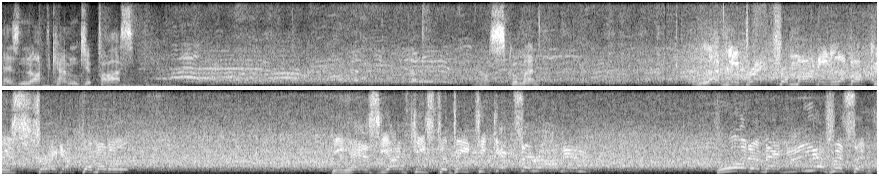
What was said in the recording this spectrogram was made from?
has not come to pass. Oh, Schoeman Lovely break from Manie Libbok, who's straight up the middle. He has Jantjies to beat. He gets around him. What a magnificent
